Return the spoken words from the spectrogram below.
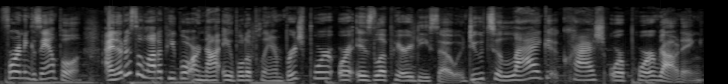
For an example, I noticed a lot of people are not able to play on Bridgeport or Isla Paradiso due to lag, crash, or poor routing.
